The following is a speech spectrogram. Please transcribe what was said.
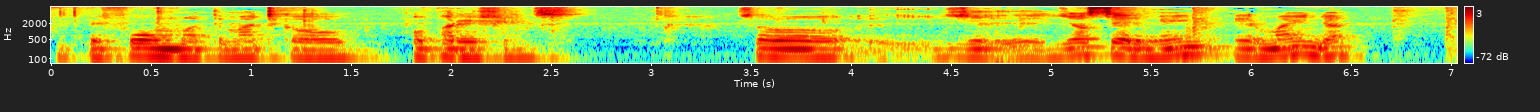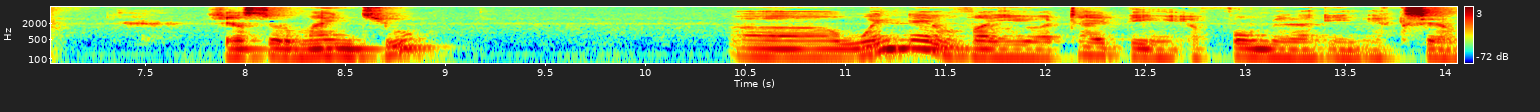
to perform mathematical operations. So just a, a reminder, just to remind you, uh, whenever you are typing a formula in Excel,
